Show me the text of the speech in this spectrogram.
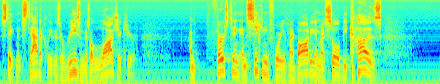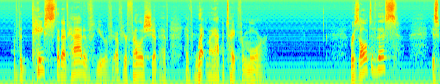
statement statically. There's a reason, there's a logic here. I'm thirsting and seeking for you with my body and my soul because of the tastes that I've had of you, of, of your fellowship, have, have whet my appetite for more. Result of this is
